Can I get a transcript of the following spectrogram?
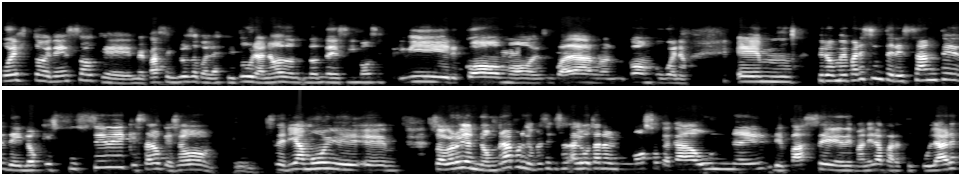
puesto en eso que me pasa incluso con la escritura, ¿no? Donde decimos escribir, cómo, en su cuaderno, en compu, bueno. Em, pero me parece interesante de lo que sucede, que es algo que yo mm, sería muy eh, soberbia en nombrar, porque me parece que es algo tan hermoso que a cada uno le pase de manera particular,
